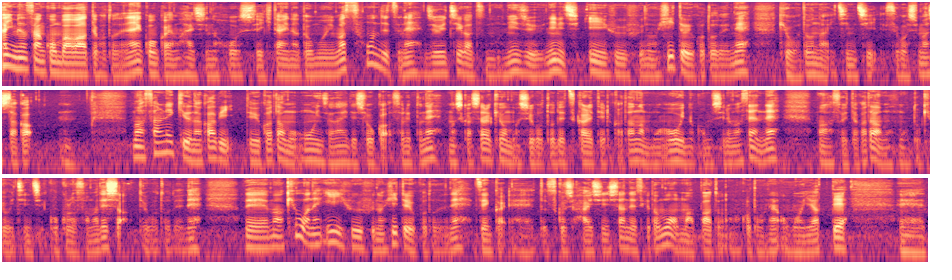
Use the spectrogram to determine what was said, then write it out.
はい、皆さんこんばんは。ってことでね、今回も配信の方していきたいなと思います。本日ね、11月の22日、いい夫婦の日ということでね、今日はどんな一日過ごしましたか？うん。まあ、3連休中日という方も多いんじゃないでしょうか。それとね、もしかしたら今日も仕事で疲れている方も多いのかもしれませんね。まあ、そういった方はもうほんと今日一日ご苦労様でしたということでね。で、まあ、今日はね、いい夫婦の日ということでね、前回、えー、っと、少し配信したんですけども、まあ、パートナーのことをね、思いやって、えー、っ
